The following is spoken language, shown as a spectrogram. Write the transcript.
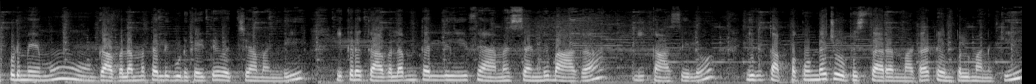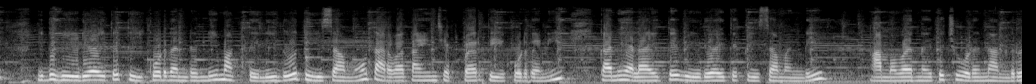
ఇప్పుడు మేము గవలమ్మ తల్లి గుడికి అయితే వచ్చామండి. ఇక్కడ గవలమ్మ తల్లి ఫేమస్ అండి బాగా ఈ కాశీలో. ఇది తప్పకుండా చూపిస్తారనమాట టెంపుల్ మనకి. ఇది వీడియో అయితే తీయకూడదంటండి మాకు తెలీదు తీసాము. తర్వాత ఆయన చెప్పారు తీయకూడదని. కానీ ఎలా అయితే వీడియో అయితే తీసామండి. అమ్మవారిని అయితే చూడండి అందరూ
